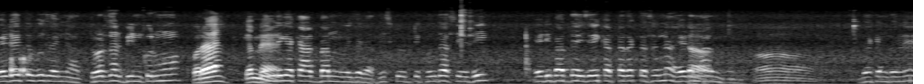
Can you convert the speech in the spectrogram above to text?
এটাই তো বুঝলেন না দরজার বিন করব পরে? কেমনে? এর লিগে কাঠ বানবো ওই জায়গা স্ক্রুটি খুলতেছি এডি। এডি বাদ দিয়ে এই যে কাঠটা দেখতেছেন না এটা হ্যাঁ। মারবো ও, দেখেন তাহলে।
